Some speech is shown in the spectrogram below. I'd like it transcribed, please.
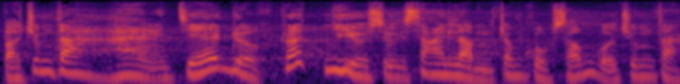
và chúng ta hạn chế được rất nhiều sự sai lầm trong cuộc sống của chúng ta.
